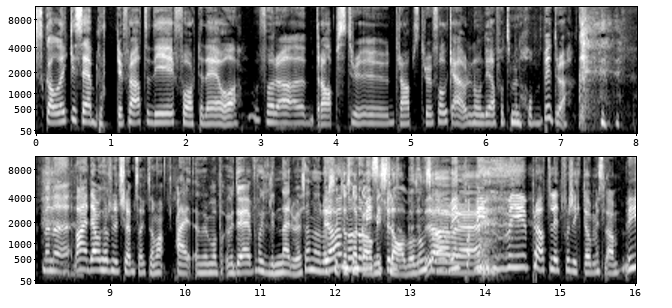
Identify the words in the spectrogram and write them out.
skal ikke se bort ifra at de får til det òg. For uh, drapstru, drapstru folk er vel noe de har fått som en hobby, tror jeg. Men uh, nei, det var kanskje litt slemt sagt meg. Nei, må, du er faktisk litt nervøs jeg, når du Ja, sitter og snakker om islam og sånn. Så ja, vi, bare- vi, vi prater litt forsiktig om islam. Vi,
